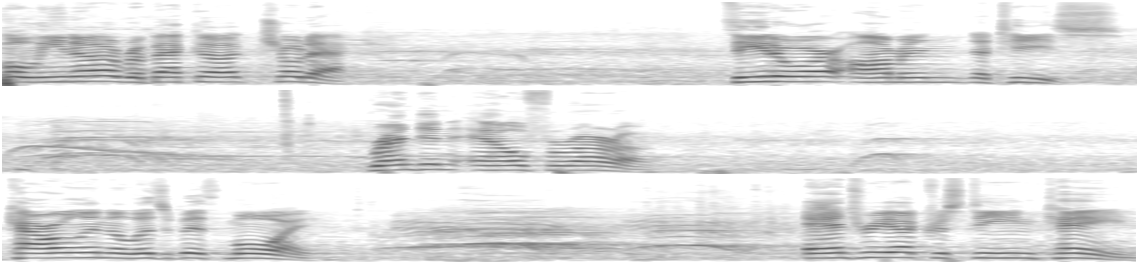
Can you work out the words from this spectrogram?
Paulina Rebecca Chodak. Theodore Armin Natis. Brendan L. Ferraro. Carolyn Elizabeth Moy. Andrea Christine Kane.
